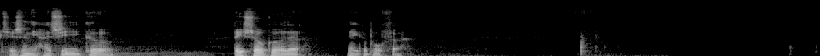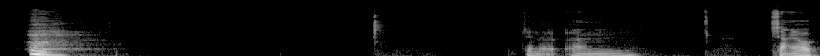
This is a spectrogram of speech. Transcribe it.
其实你还是一个被收割的那个部分。嗯，真的，嗯，想要。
